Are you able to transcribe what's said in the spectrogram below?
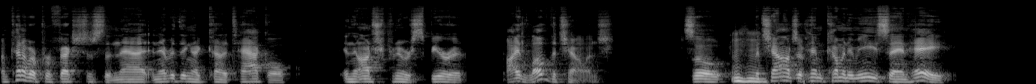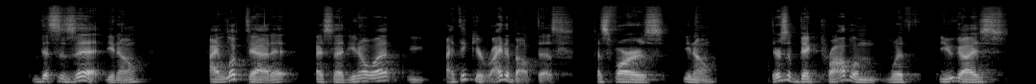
I'm kind of a perfectionist in that and everything I kind of tackle in the entrepreneur spirit, I love the challenge. So mm-hmm. the challenge of him coming to me saying, "Hey, this is it," you know, I looked at it. I said, "You know what? I think you're right about this. As far as you know, there's a big problem with you guys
